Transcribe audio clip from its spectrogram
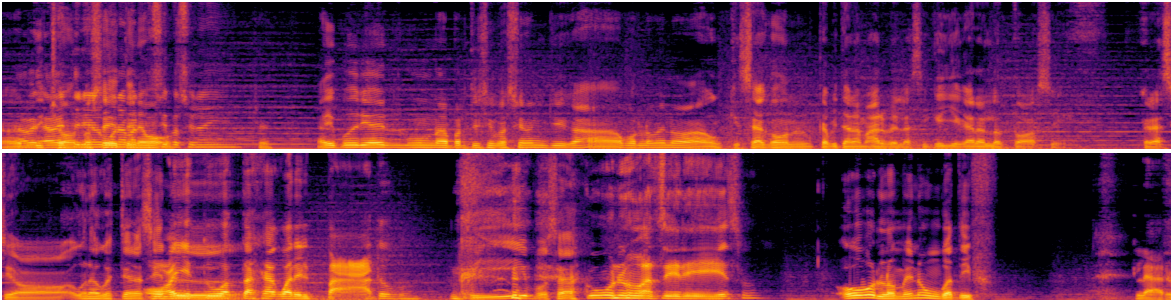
haber dicho, no sé, tenemos- ahí. Ahí podría haber una participación llegada por lo menos, aunque sea con Capitana Marvel, así que llegaran los dos así. Sido una cuestión así. Oye, el- estuvo hasta Jaguar el pato. Sí, pues, o sea, ¿Cómo no va a hacer eso? o por lo menos un What If. Claro,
